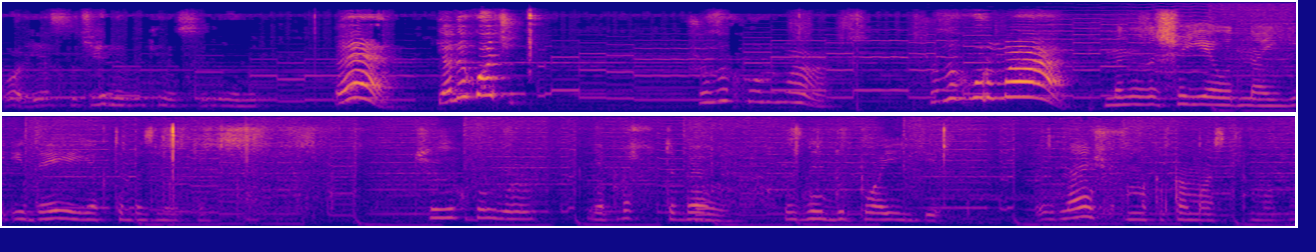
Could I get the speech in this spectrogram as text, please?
Ой, я случайно викинув свинину. Е! Я не хочу! Що за хурма? Що за хурма? У мене лише є одна ідея, як тебе знайти. Що за хурма? Я просто тебе знайду по ID. Знаєш, в МКП Мастер можна?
